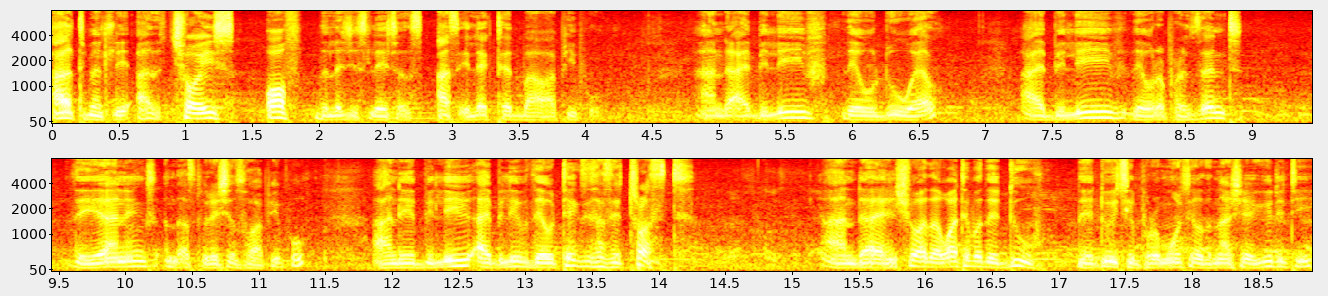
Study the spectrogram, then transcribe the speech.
ultimately a choice of the legislators as elected by our people. And I believe they will do well. I believe they will represent the yearnings and aspirations of our people. And I believe, I believe they will take this as a trust and uh, ensure that whatever they do, they do it in promoting of the national unity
